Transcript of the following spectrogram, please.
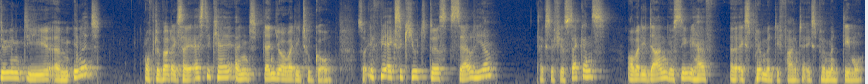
during the um, init, of the Vertex AI SDK, and then you're ready to go. So if we execute this cell here, takes a few seconds, already done, you see we have uh, experiment defined, the experiment demo.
